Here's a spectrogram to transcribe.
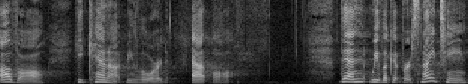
of all, he cannot be Lord at all. Then we look at verse 19,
